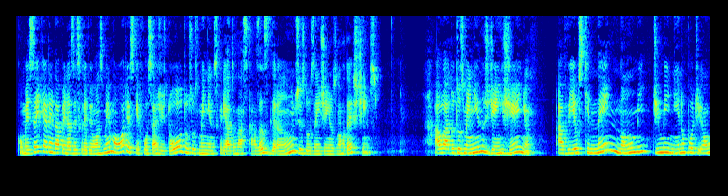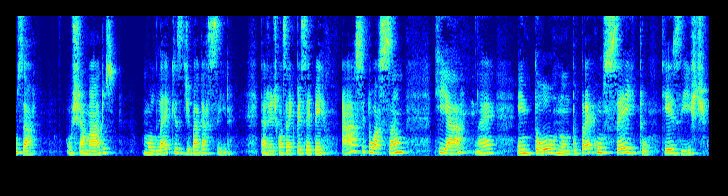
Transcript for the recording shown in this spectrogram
Comecei querendo apenas escrever umas memórias que fossem as de todos os meninos criados nas casas grandes dos engenhos nordestinos. Ao lado dos meninos de engenho, havia os que nem nome de menino podiam usar, os chamados moleques de bagaceira. Então a gente consegue perceber a situação que há né, em torno do preconceito que existe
